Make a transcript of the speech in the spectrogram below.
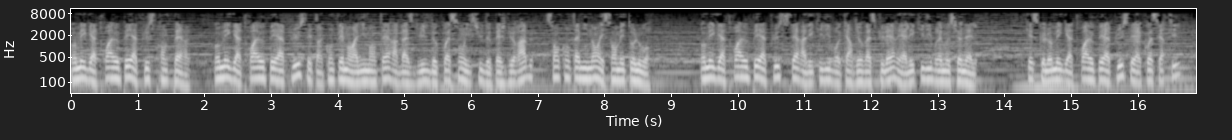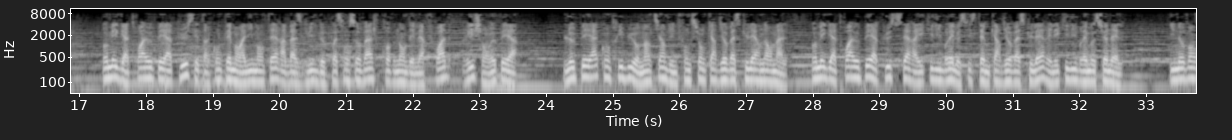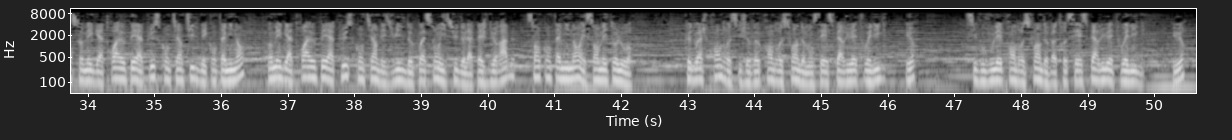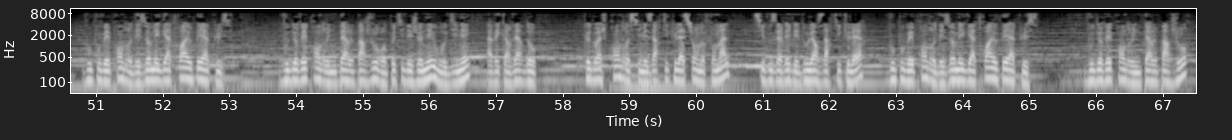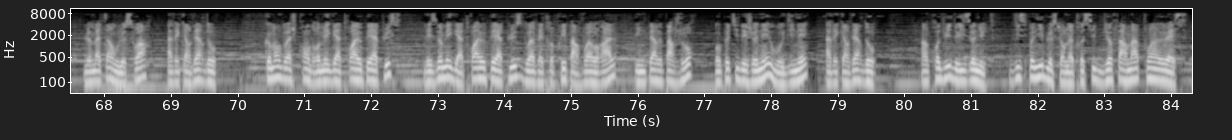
Oméga 3 EPA plus 30 perles. Oméga 3 EPA plus est un complément alimentaire à base d'huile de poisson issue de pêche durable, sans contaminants et sans métaux lourds. Oméga 3 EPA plus sert à l'équilibre cardiovasculaire et à l'équilibre émotionnel. Qu'est-ce que l'oméga 3 EPA plus et à quoi sert-il? Oméga 3 EPA+, est un complément alimentaire à base d'huile de poisson sauvage provenant des mers froides, riche en EPA. L'EPA contribue au maintien d'une fonction cardiovasculaire normale. Oméga 3 EPA+, sert à équilibrer le système cardiovasculaire et l'équilibre émotionnel. Innovance Oméga 3 EPA+, contient-il des contaminants? Oméga 3 EPA+, contient des huiles de poisson issues de la pêche durable, sans contaminants et sans métaux lourds. Que dois-je prendre si je veux prendre soin de mon C. esperluette Wellig, UR si vous voulez prendre soin de votre C. esperluette Wellig, UR, vous pouvez prendre des oméga 3 EPA+. Vous devez prendre une perle par jour au petit déjeuner ou au dîner, avec un verre d'eau. Que dois-je prendre si mes articulations me font mal? Si vous avez des douleurs articulaires, vous pouvez prendre des oméga 3 EPA+. Vous devez prendre une perle par jour, le matin ou le soir, avec un verre d'eau. Comment dois-je prendre oméga 3 EPA+, les oméga 3 EPA+, doivent être pris par voie orale, une perle par jour, au petit déjeuner ou au dîner, avec un verre d'eau. Un produit de Isonut. Disponible sur notre site biopharma.es.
